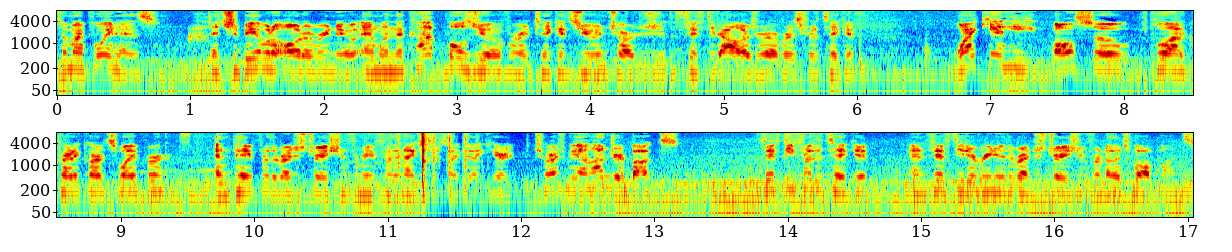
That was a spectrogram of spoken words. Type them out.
So my point is, it should be able to auto renew. And when the cop pulls you over and tickets you and charges you the fifty dollars, whatever it is for the ticket, why can't he also pull out a credit card swiper and pay for the registration for me for the next year? So I'd be like, here, charge me a hundred bucks, fifty for the ticket, and fifty to renew the registration for another twelve months.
